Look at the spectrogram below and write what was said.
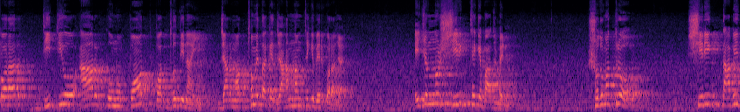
করার দ্বিতীয় আর কোনো পথ, পদ্ধতি নাই, যার মাধ্যমে তাকে জাহান্নাম থেকে বের করা যায়। এই জন্য শিরিক থেকে বাঁচবেন। শুধুমাত্র শিরিক তাবিজ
